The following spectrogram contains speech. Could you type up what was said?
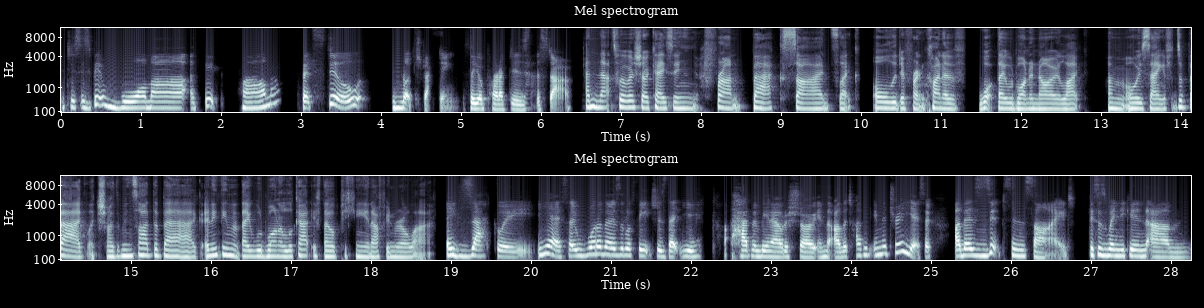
it just is a bit warmer, a bit calmer, but still not distracting. So your product is yeah. the star. And that's where we're showcasing front, back, sides, like all the different kind of what they would want to know. Like I'm always saying if it's a bag, like show them inside the bag, anything that they would want to look at if they were picking it up in real life. Exactly. Yeah. So, what are those little features that you haven't been able to show in the other type of imagery? Yeah. So, are there zips inside? This is when you can um,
